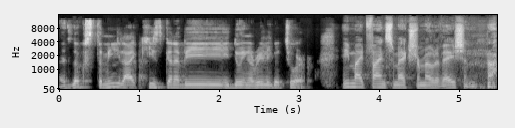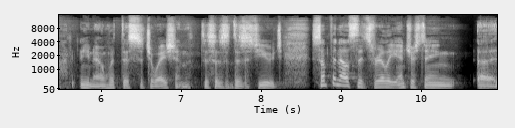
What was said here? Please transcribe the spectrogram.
it looks to me like he's going to be doing a really good tour. He might find some extra motivation, you know, with this situation. This is this is huge. Something else that's really interesting uh,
